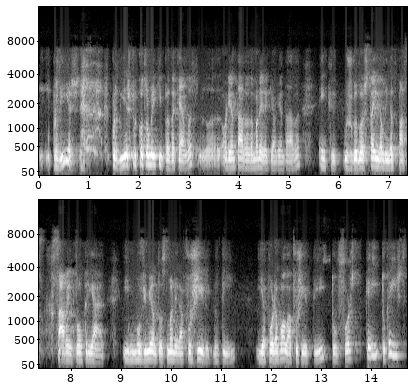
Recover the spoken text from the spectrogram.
e, e perdias. perdias porque contra uma equipa daquelas, eh, orientada da maneira que é orientada, em que os jogadores têm a linha de passe que sabem que vão criar e movimentam-se de maneira a fugir de ti, e a pôr a bola a fugir de ti, tu foste, caí, tu caíste.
